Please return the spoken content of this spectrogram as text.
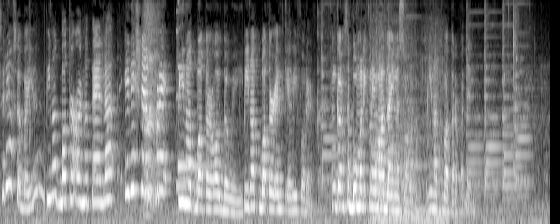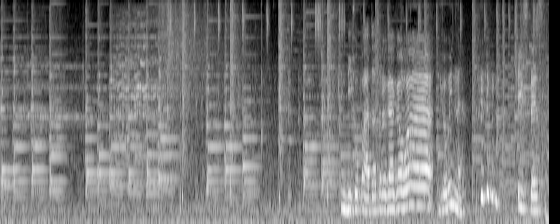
Seryoso ba yun? Peanut butter or Nutella? Eh di syempre, peanut butter all the way. Peanut butter and Kelly forever. Hanggang sa bumalik na yung mga dinosaur, peanut butter pa din. Hindi ko pa ata ito nagagawa. Gawin na. Taste test.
